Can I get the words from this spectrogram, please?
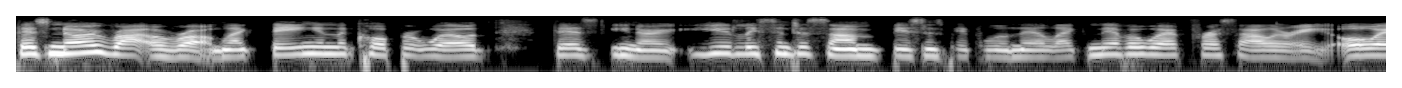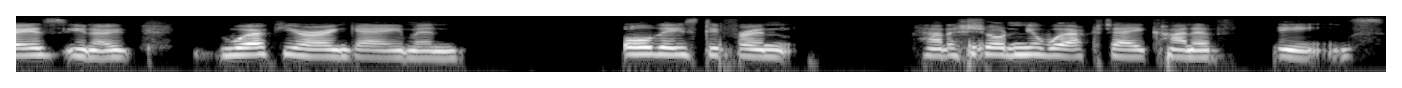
there's no right or wrong. Like being in the corporate world, there's, you know, you listen to some business people and they're like, never work for a salary, always, you know, work your own game and all these different how to shorten your workday kind of things.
